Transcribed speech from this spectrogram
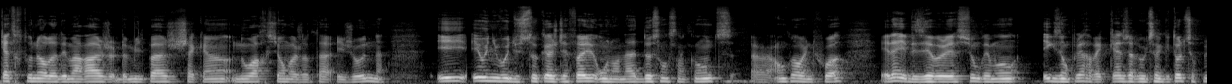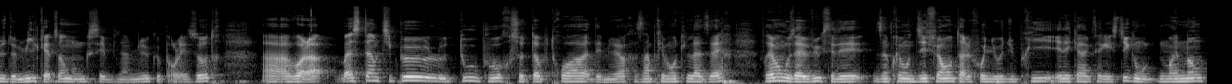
4 tourneurs de démarrage de 1000 pages chacun, noir, cyan, magenta et jaune. Et, au niveau du stockage des feuilles, on en a 250, euh, encore une fois. Et là, il y a des évaluations vraiment exemplaire avec 4,5 étoiles sur plus de 1400, donc c'est bien mieux que pour les autres. Euh, voilà, bah, c'était un petit peu le tout pour ce top 3 des meilleures imprimantes laser. Vraiment, vous avez vu que c'est des imprimantes différentes à la fois au niveau du prix et des caractéristiques, donc maintenant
